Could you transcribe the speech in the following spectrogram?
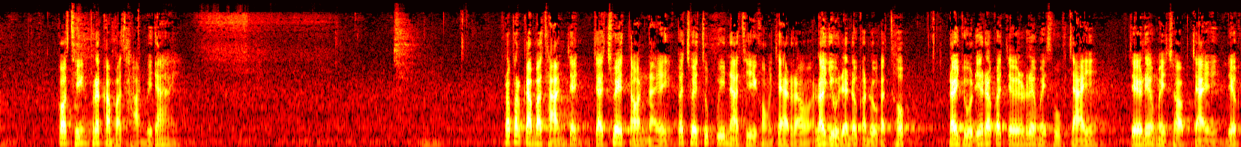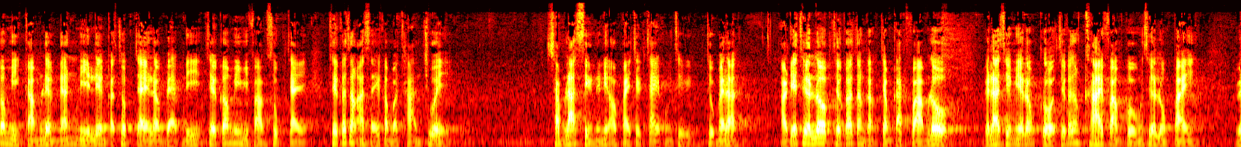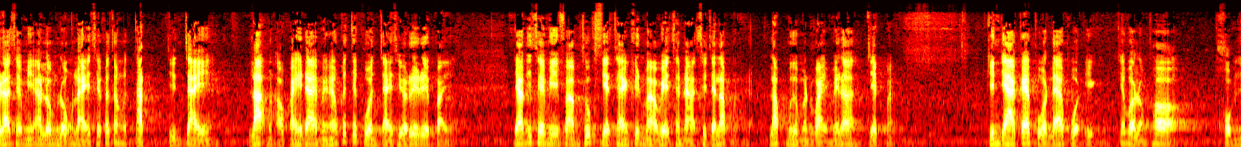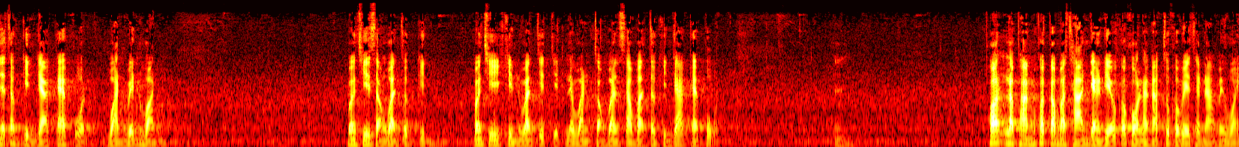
ก็ทิ้งพระกรรมฐานไม่ได้เพราะพระกรรมฐานจะจะช่วยตอนไหน ก็ช่วยทุกวินาทีของใจเรา เราอยู่แล้วเราก็โดนกระทบ เราอยู่ที่เราก็เจอเรื่องไม่ถูกใจ เจอเรื่องไม่ชอบใจ เดี๋ยวก็มีกรรมเรื่องนั้นมีเรื่องกระทบใจเราแบบนี้ เธอก็ไม่มีความสุขใจ เธอก็ต้องอาศัยกรรมฐานช่วยชำระสิ่งในนี้ออกไปจากใจของเธอถูกไหมล่ะ เอาเดี๋ยวเธอโลภเธอก็ต้องจำกัดความโลภเวลาเธอมีอารมณ์โกรธเธอก็ต้องคลายความโกรธของเธอลงไป เวลาเธอมีอารมณ์หลงไหล เธอก็ต้องตัดสินใจละมันออกไปให้ได้ไม่งั้นก็จะกวนใจเธอเรื่อยๆไป ยามที่เธอมีความทุกข์เสียดแทงขึ้นมาเวทนาเธอจะรับรับมือมันไหวไหมล่ะเจ็บอะกินยาแก้ปวดแล้วปวดอีกฉันบอกหลวงพ่อ ผมจะต้องกินยาแก้ปวดวันเว้นวัน บางทีสองวันต้องกิน บางทีกินวันจิตจิตเลยวันสองวันสามวันต้องกินยาแก้ปวดเพราะลำพังพระกรรมฐานอย่างเดียวก็คงระงับทุกขเวทนาไม่ไหว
